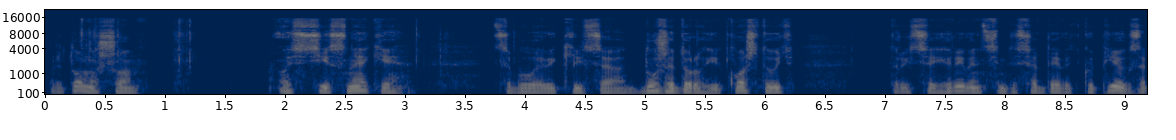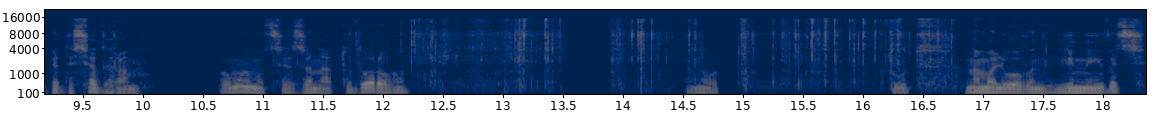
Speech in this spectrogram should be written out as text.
При тому, що ось ці снеки, цибулеві кільця, дуже дорогі, коштують 30 гривень 79 копійок за 50 грам. По-моєму, це занадто дорого. Ну, от, тут намальований лінивець,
